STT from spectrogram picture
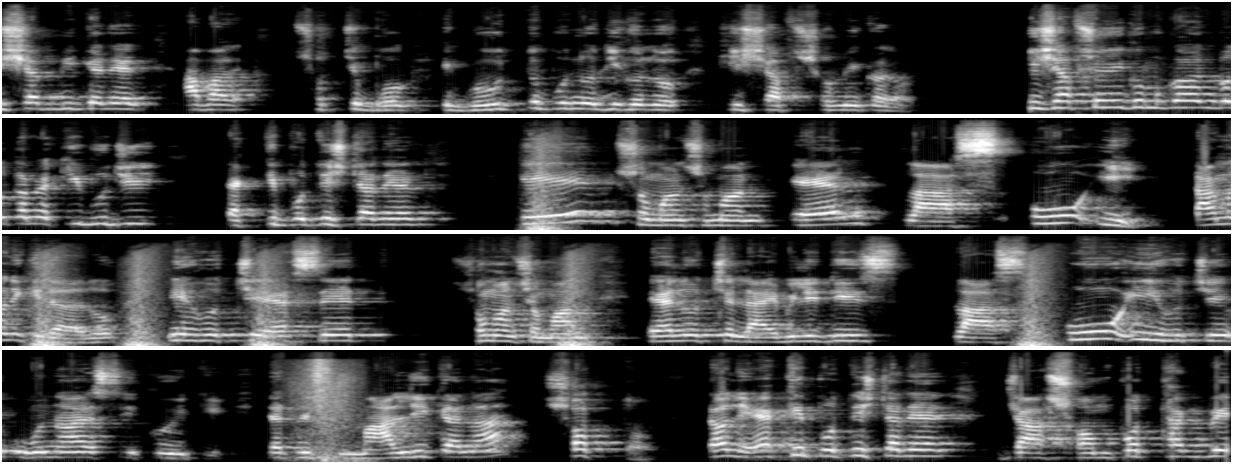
হিসাব বিজ্ঞানের আবার সবচেয়ে গুরুত্বপূর্ণ দিক হলো হিসাব সমীকরণ। হিসাব সমীকরণ বলতে আমরা কি বুঝি? একটি প্রতিষ্ঠানের এ সমান সমান এল প্লাস ও ই। তার মানে কি দাঁড়াল? এ হচ্ছে অ্যাসেট সমান সমান এল হচ্ছে লাইবিলিটিস প্লাস ও ই হচ্ছে ওনার সিকিউরিটি। দ্যাট মিনস মালিকানা সত্ত্ব তাহলে একটি প্রতিষ্ঠানের যা সম্পদ থাকবে,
